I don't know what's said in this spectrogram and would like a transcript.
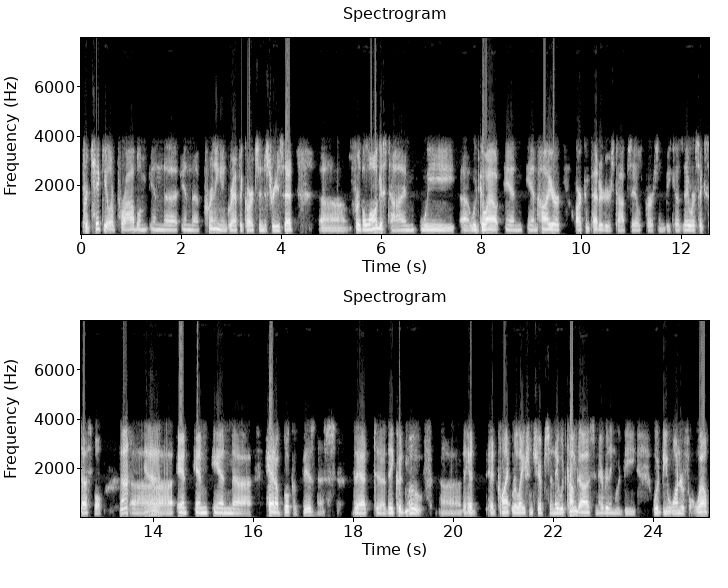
particular problem in the in the printing and graphic arts industry is that uh, for the longest time we uh, would go out and and hire our competitor's top salesperson because they were successful uh, yeah. and and and uh, had a book of business that uh, they could move. Uh, they had had client relationships, and they would come to us, and everything would be would be wonderful. Well,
